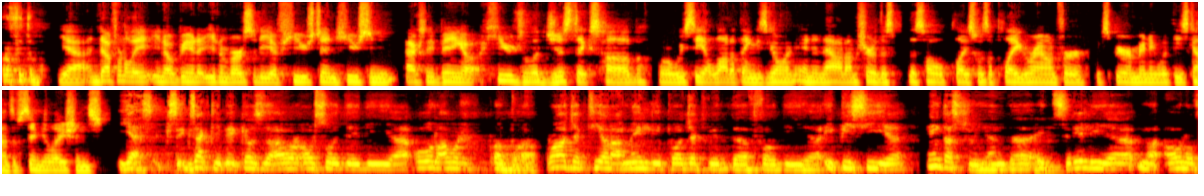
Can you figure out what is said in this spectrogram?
profitable. Yeah, and definitely, you know, being at University of Houston, Houston actually being a huge logistics hub where we see a lot of things going in and out. I'm sure this this whole place was a playground for experimenting with these kinds of simulations. Yes, exactly, because our also the the uh, all our uh, project here are mainly project with uh, for the EPC industry, and uh, mm-hmm. it's really uh, all of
